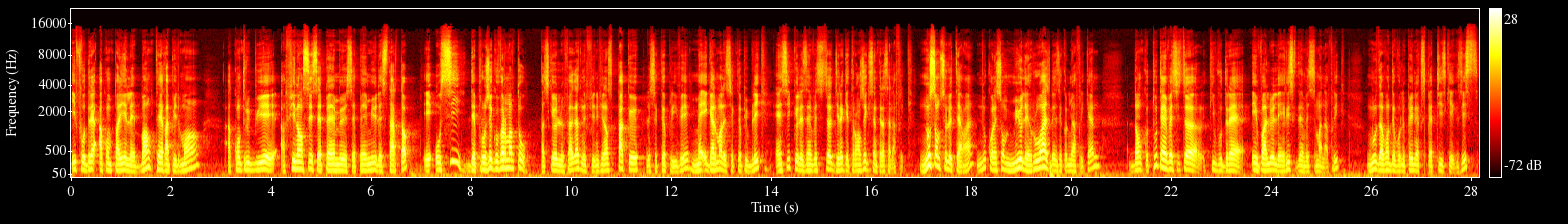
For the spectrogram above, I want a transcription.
Il faudrait accompagner les banques très rapidement à contribuer à financer ces PME, ces PMI, les start-up et aussi des projets gouvernementaux. Parce que le FAGAS ne finance pas que le secteur privé, mais également le secteur public, ainsi que les investisseurs directs étrangers qui s'intéressent à l'Afrique. Nous sommes sur le terrain, nous connaissons mieux les rouages des économies africaines. Donc tout investisseur qui voudrait évaluer les risques d'investissement en Afrique, nous avons développé une expertise qui existe.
